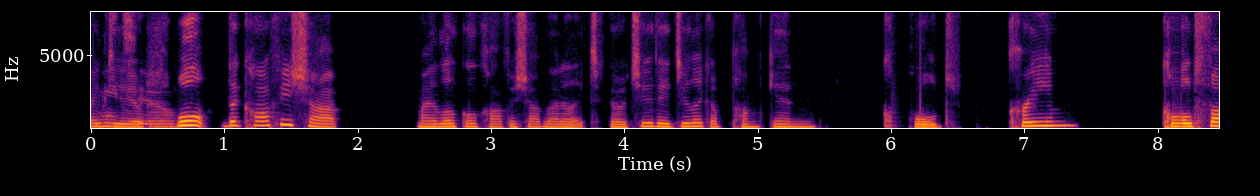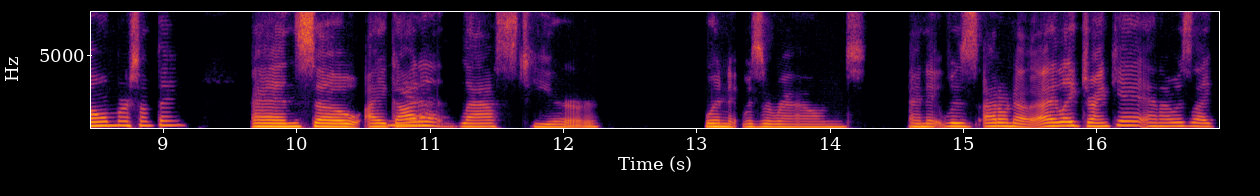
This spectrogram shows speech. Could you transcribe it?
I me do. too. Well, the coffee shop, my local coffee shop that I like to go to, they do like a pumpkin cold cream, cold foam or something. And so I got Yeah. it last year when it was around and it was I don't know. I like drank it and I was like,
